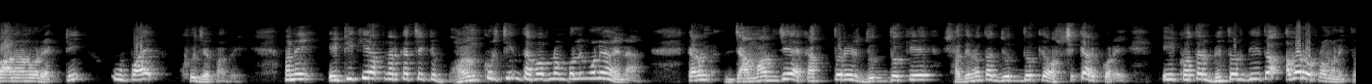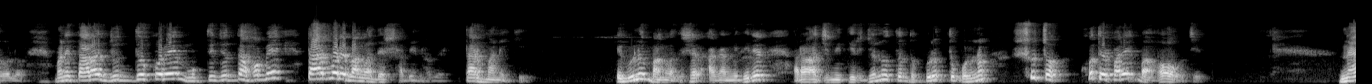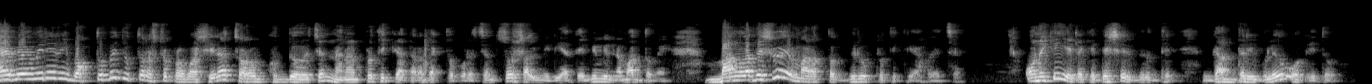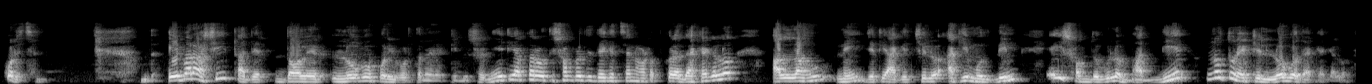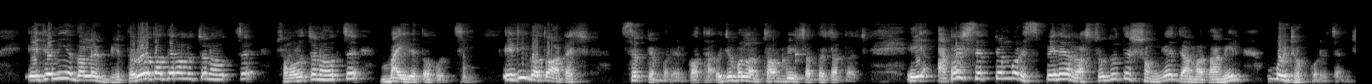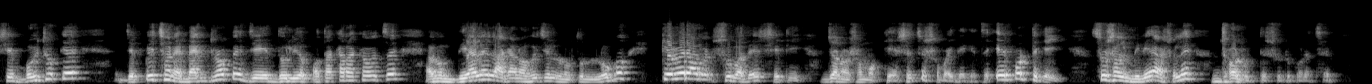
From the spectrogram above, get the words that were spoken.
বানানোর একটি উপায় খুঁজে পাবে। মানে এটি কি আপনার কাছে একটি ভয়ঙ্কর চিন্তা ভাবনা বলে মনে হয় না? কারণ জামাত যে একাত্তরের যুদ্ধকে, স্বাধীনতার যুদ্ধকে অস্বীকার করে, এই কথার ভেতর দিয়ে তো আবারও প্রমাণিত হলো। মানে তারা যুদ্ধ করে মুক্তিযোদ্ধা হবে, তারপরে বাংলাদেশ স্বাধীন হবে। তার মানে কি? এগুলো বাংলাদেশের আগামী দিনের রাজনীতির জন্য অত্যন্ত গুরুত্বপূর্ণ সূচক হতে পারে বা হওয়া উচিত। নায়েবে আমিরের এই বক্তব্যে যুক্তরাষ্ট্র প্রবাসীরা চরম ক্ষুব্ধ হয়েছেন, নানান প্রতিক্রিয়া তারা ব্যক্ত করেছেন সোশ্যাল মিডিয়াতে, বিভিন্ন মাধ্যমে। বাংলাদেশেও এর মারাত্মক বিরূপ প্রতিক্রিয়া হয়েছে। অনেকেই এটাকে দেশের বিরুদ্ধে গাদ্দারি বলেও অভিহিত করেছেন। এবার আসি তাদের দলের লোগো পরিবর্তনের একটি বিষয় নিয়ে। এটি আপনারা অতি সম্প্রতি দেখেছেন, হঠাৎ করে দেখা গেল আল্লাহু নেই, যেটি আগে ছিল আকিমুদ্দিন। এই শব্দগুলো বাদ দিয়ে নতুন একটি লোগো দেখা গেল। এটা নিয়ে দলের ভেতরেও তাদের আলোচনা হচ্ছে, সমালোচনা হচ্ছে, বাইরে তো হচ্ছে এটি গত আঠাশ সেপ্টেম্বরের কথা। ওই যে বললাম, ছাব্বিশ, সাতাশ, আঠাশ। এই আঠাশ সেপ্টেম্বর স্পেনের রাষ্ট্রদূতের সঙ্গে জামাত আমির বৈঠক করেছেন। সে বৈঠকে যে পেছনে ব্যাকড্রপে যে দলীয় পতাকা রাখা হয়েছে এবং দেয়ালে লাগানো হয়েছিল নতুন লোগো ক্যামেরার সুবাদে সেটি জনসমক্ষে এসেছে, সবাই দেখেছে। এরপর থেকেই সোশ্যাল মিডিয়ায় আসলে ঝড় উঠতে শুরু করেছে।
